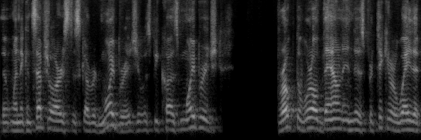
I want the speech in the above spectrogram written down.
mm-hmm. when the conceptual artist discovered Muybridge, it was because Muybridge broke the world down in this particular way that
